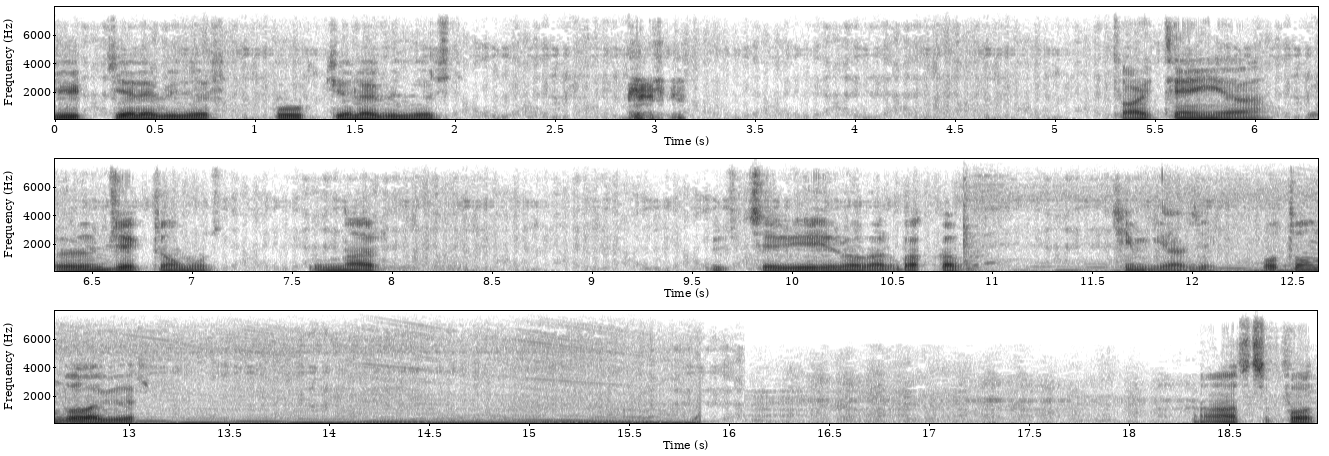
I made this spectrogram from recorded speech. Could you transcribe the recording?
Silk gelebilir, Hulk gelebilir. Titania, Örümcek Domuz. Bunlar üst seviye hero'lar. Bakalım kim gelecek. Photon da olabilir. Aa Spot.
